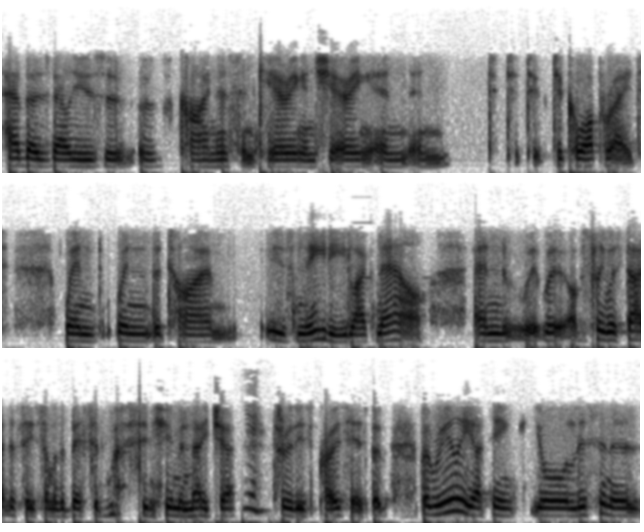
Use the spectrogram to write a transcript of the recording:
have those values of, of kindness and caring and sharing and, and to, to, to cooperate when when the time is needy, like now and we're, obviously we're starting to see some of the best and worst in human nature yeah. through this process. But but really, I think your listeners,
